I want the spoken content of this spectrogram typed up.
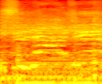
Sous-titrage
